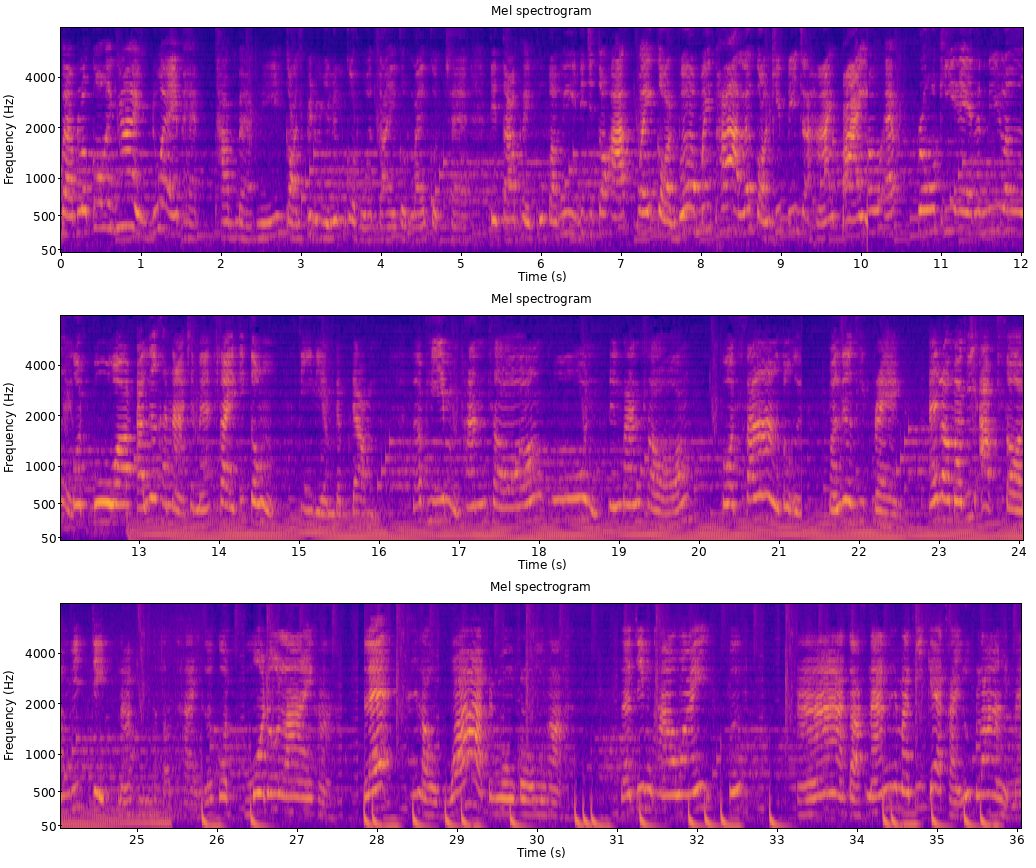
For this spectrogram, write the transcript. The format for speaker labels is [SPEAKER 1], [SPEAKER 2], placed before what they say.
[SPEAKER 1] แบบโลโก้ง่ายๆ ด้วย iPad ทำแบบนี้ก่อนไปดูอย่าลืมกดหัวใจ กดไลค์ กดแชร์ ติดตามเพจครูปามี่ดิจิตอลอาร์ตไว้ก่อนเพื่อไม่พลาด และก่อนคลิปนี้จะหายไปเข้าแอป Pro Create อันนี้เลย กดบัวเลือกขนาดใช่ไหมใส่ที่ตรงสี่เหลี่ยมดำๆแล้วพิมพ์พันสองคูณหนึ่งพันสองกดสร้างตรงอื่นมาเลือกที่แปลงให้เรามาที่อักษรวิจิตนะพิมพ์ภาษาไทย แล้วกดโมโนไลน์ค่ะ กลมค่ะ แล้วจิ้มคาไว้ปึ๊บอ่าจากนั้นให้มาที่แก้ไขรูปร่างเห็นไหม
